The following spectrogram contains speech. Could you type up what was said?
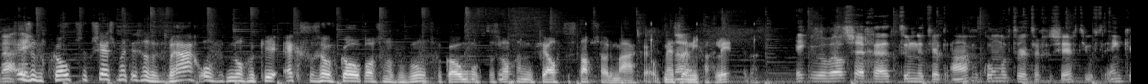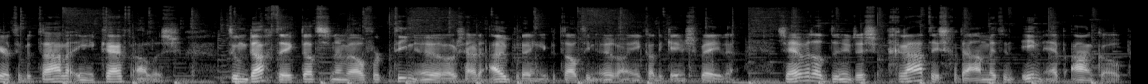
nou, het is ik- een verkoopsucces, maar het is wel de vraag of het nog een keer extra zou verkopen als er een vervolg zou komen, of dat ze nog eenzelfde stap zouden maken, of mensen Nou. daar niet van geleerd hebben. Ik wil wel zeggen, toen dit werd aangekondigd, werd er gezegd: je hoeft één keer te betalen en je krijgt alles. Toen dacht ik dat ze hem wel voor 10 euro zouden uitbrengen. Je betaalt 10 euro en je kan die game spelen. Ze hebben dat nu dus gratis gedaan met een in-app aankoop.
